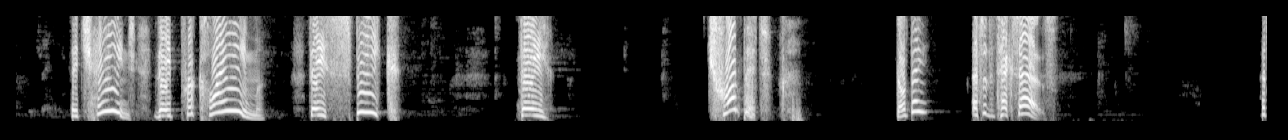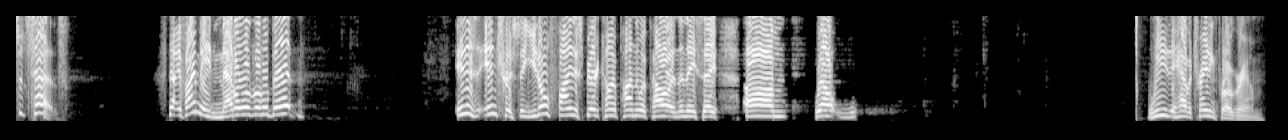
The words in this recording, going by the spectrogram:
They change. They proclaim. They speak. They trumpet. Don't they? That's what the text says. That's what it says. Now, if I made metal a little bit, it is interesting. You don't find the Spirit come upon them with power, and then they say, um, well, we need to have a training program.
